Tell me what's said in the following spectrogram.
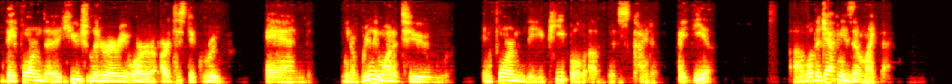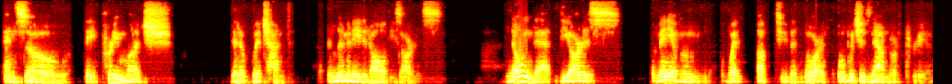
they formed a huge literary or artistic group and you know really wanted to inform the people of this kind of idea. Uh, well the japanese didn't like that. And so they pretty much did a witch hunt eliminated all these artists. Knowing that the artists many of them went up to the north which is now north korea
